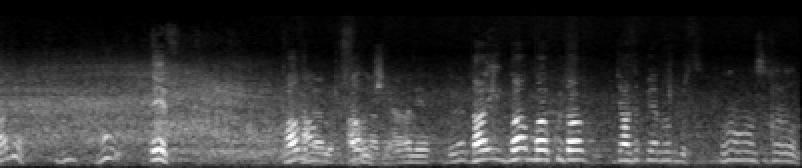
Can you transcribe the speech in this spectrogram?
Abi bu, ev. Pahalı yani. Pahalı yani. Daha, daha makul, daha cazip bir yer bulabilirsin. Onu nasıl soralım?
